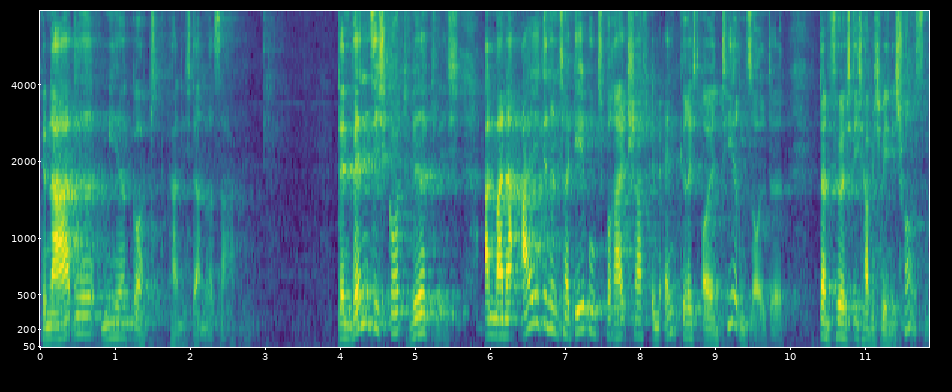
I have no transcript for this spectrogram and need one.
Gnade mir Gott, kann ich da nur sagen. Denn wenn sich Gott wirklich an meiner eigenen Vergebungsbereitschaft im Endgericht orientieren sollte, dann fürchte ich, habe ich wenig Chancen.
